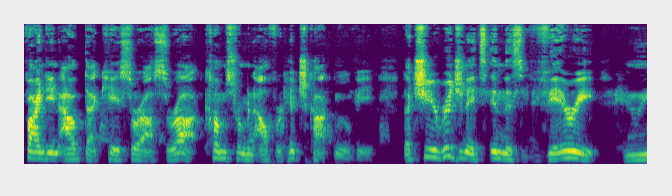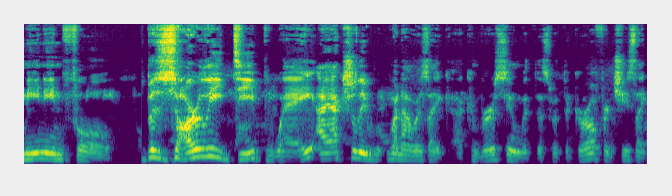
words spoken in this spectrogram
finding out that Que Sera Sera comes from an Alfred Hitchcock movie that she originates in this very meaningful bizarrely deep way i actually when i was like uh, conversing with this with the girlfriend she's like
